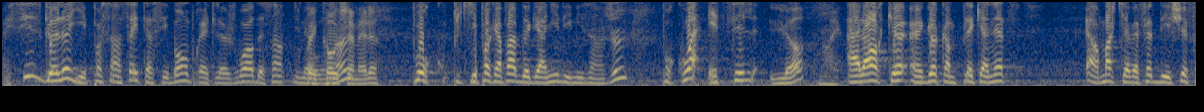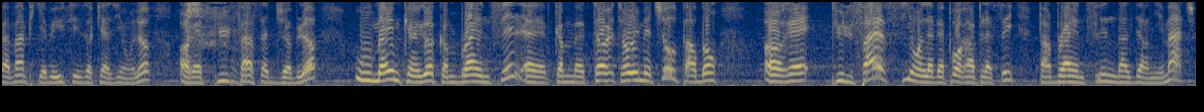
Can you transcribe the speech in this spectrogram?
Mais si ce gars-là, il est pas censé être assez bon pour être le joueur de centre Pourquoi numéro le coach un, jamais là? pour, puis qui n'est pas capable de gagner des mises en jeu, pourquoi est-il là? Ouais. alors qu'un gars comme Plekanec, remarque qu'il avait fait des chiffres avant puis qu'il avait eu ces occasions-là, aurait pu faire cette job-là, ou même qu'un gars comme Brian Flynn, euh, comme Torrey Mitchell, pardon, aurait pu le faire si on ne l'avait pas remplacé par Brian Flynn dans le dernier match.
